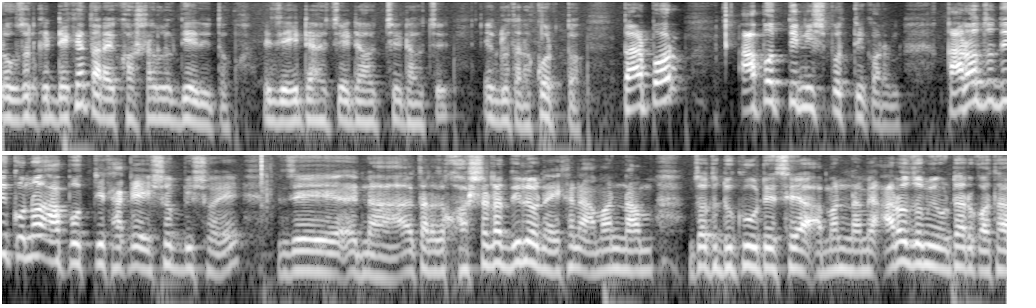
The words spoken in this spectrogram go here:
লোকজনকে ডেকে তারা এই খসড়াগুলো দিয়ে দিত। এই যে এটা হচ্ছে এটা হচ্ছে এটা হচ্ছে, এগুলো তারা করতো। তারপর আপত্তি নিষ্পত্তিকরণ। কারও যদি কোনো আপত্তি থাকে এইসব বিষয়ে যে, না, তারা খসড়াটা দিল না, এখানে আমার নাম যতটুকু উঠেছে, আমার নামে আরও জমি ওঠার কথা,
